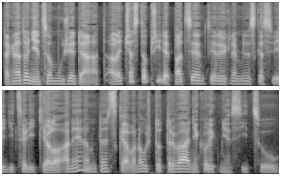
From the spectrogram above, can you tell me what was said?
tak na to něco může dát. Ale často přijde pacient, který řekne, mě dneska svědí celé tělo a nejenom dneska, ono už to trvá několik měsíců.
